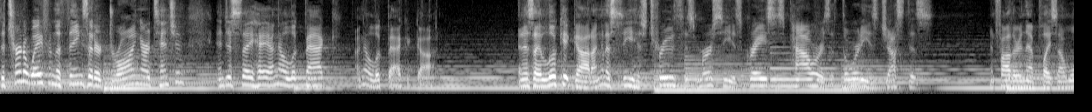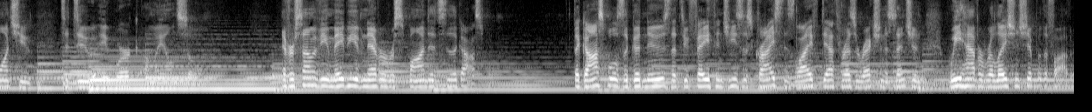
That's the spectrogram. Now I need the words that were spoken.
to turn away from the things that are drawing our attention and just say hey i'm going to look back i'm going to look back at god and as I look at God, I'm going to see His truth, His mercy, His grace, His power, His authority, His justice. And Father, in that place, I want you to do a work on my own soul. And for some of you, maybe you've never responded to the gospel. The gospel is the good news that through faith in Jesus Christ, his life, death, resurrection, ascension, we have a relationship with the Father.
